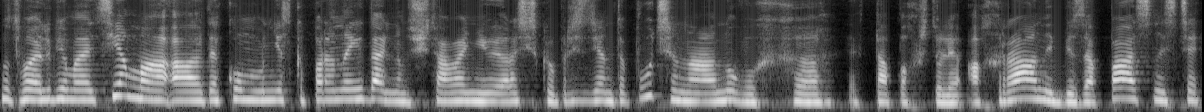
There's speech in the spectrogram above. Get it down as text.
Вот моя любимая тема о таком несколько параноидальном существовании российского президента Путина, о новых э, этапах, что ли, охраны, безопасности,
